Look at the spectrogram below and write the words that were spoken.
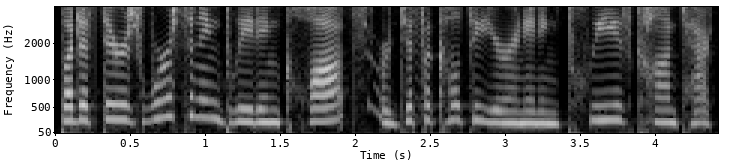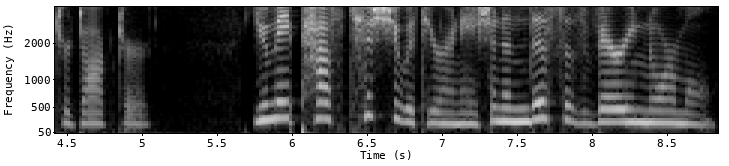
but if there is worsening bleeding, clots, or difficulty urinating, please contact your doctor. You may pass tissue with urination, and this is very normal.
